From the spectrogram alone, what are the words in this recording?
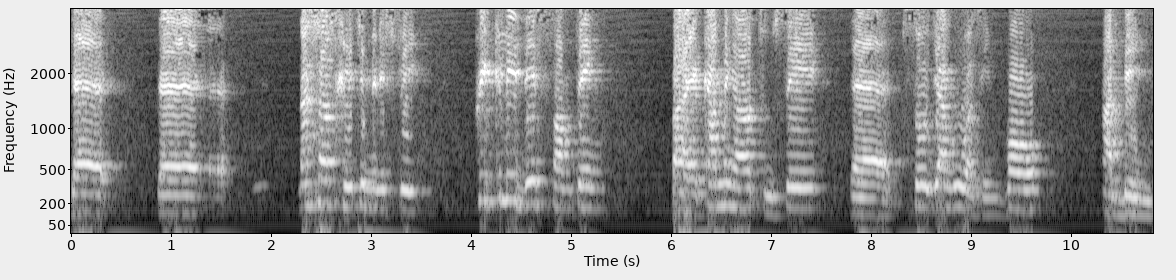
the the National Security Ministry quickly did something by coming out to say the soldier who was involved had been,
